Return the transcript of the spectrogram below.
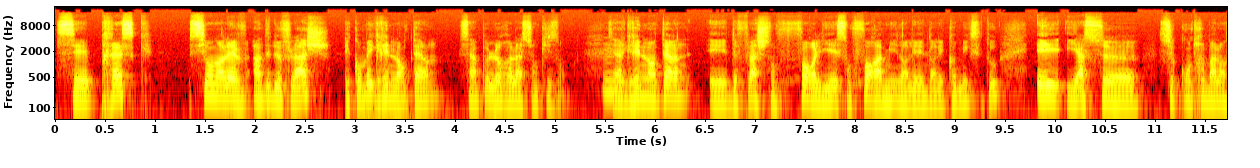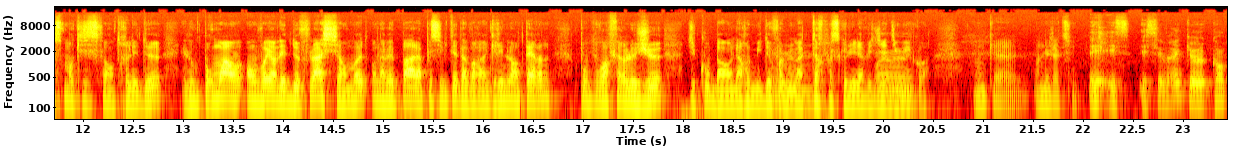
c'est presque, si on enlève un des deux Flash et qu'on met Green Lantern, c'est un peu leur relation qu'ils ont. C'est-à-dire Mm. Green Lantern et The Flash sont fort liés, sont fort amis dans les, dans les comics et tout. Et il y a ce, ce contrebalancement qui se fait entre les deux. Et donc pour moi, en, en voyant les deux Flash, c'est en mode, on n'avait pas la possibilité d'avoir un Green Lantern pour pouvoir faire le jeu. Du coup, bah, on a remis deux fois le même Mhm. acteur parce que lui, il avait déjà Ouais, dit ouais, oui. Quoi. Donc euh, on est là-dessus. Et, et- et c'est vrai que quand,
